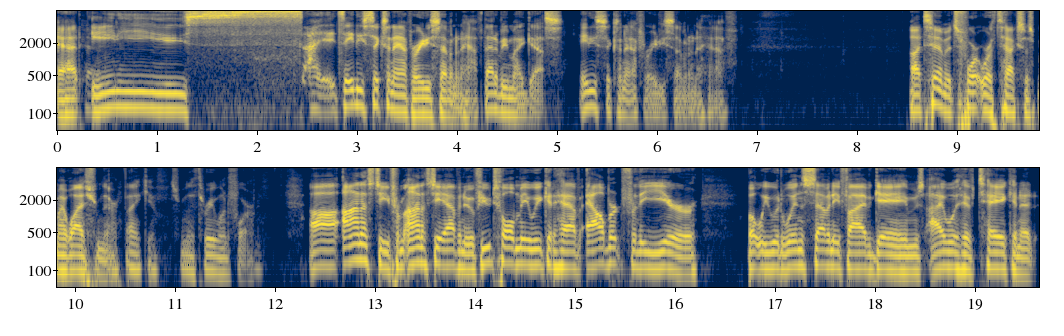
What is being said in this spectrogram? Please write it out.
at 80. It's 86 and a half or 87 and a half. That'd be my guess. 86 and a half or 87 and a half. Uh, Tim, it's Fort Worth, Texas. My wife's from there. Thank you. It's from the 314. Uh, Honesty from Honesty Avenue. If you told me we could have Albert for the year, but we would win 75 games, I would have taken it.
